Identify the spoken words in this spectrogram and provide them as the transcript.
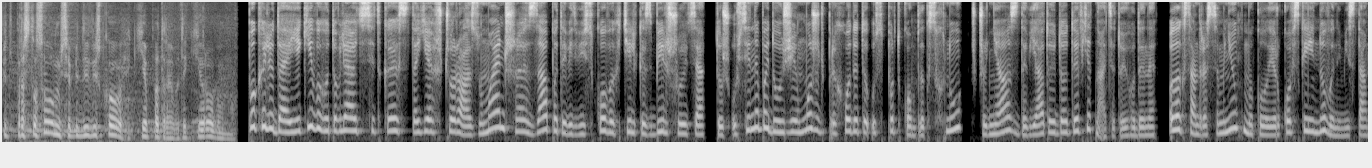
під, пристосовуємося під військових, які є потреби, такі робимо. Поки людей, які виготовляють сітки, стає щоразу менше, запити від військових тільки збільшуються. Тож усі небайдужі можуть приходити у спорткомплекс ХНУ щодня з 9 до 19 години. Олександра Семенюк, Микола Юрковський. Новини міста.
